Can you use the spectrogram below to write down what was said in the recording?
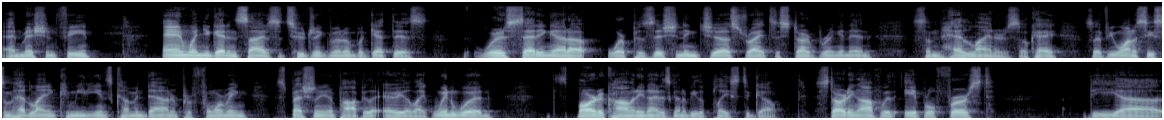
admission fee. And when you get inside, it's a two drink minimum. But get this we're setting it up, we're positioning just right to start bringing in some headliners, okay? So if you want to see some headlining comedians coming down and performing, especially in a popular area like Wynwood, Barter Comedy Night is going to be the place to go. Starting off with April 1st, the uh,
